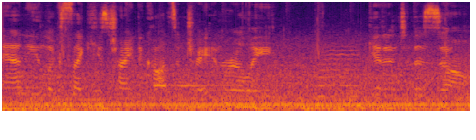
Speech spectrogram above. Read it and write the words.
And he looks like he's trying to concentrate and really get into the zone.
